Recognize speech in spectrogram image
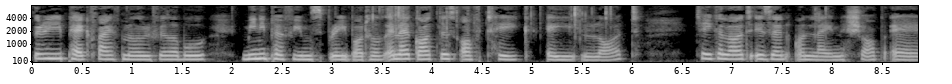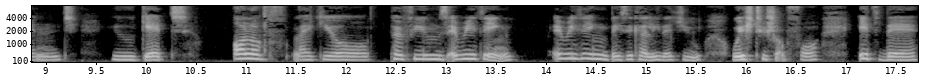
three pack 5 mil refillable mini perfume spray bottles. And i got this off take a lot. Takealot is an online shop and you get all of like your perfumes everything everything basically that you wish to shop for. It's there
